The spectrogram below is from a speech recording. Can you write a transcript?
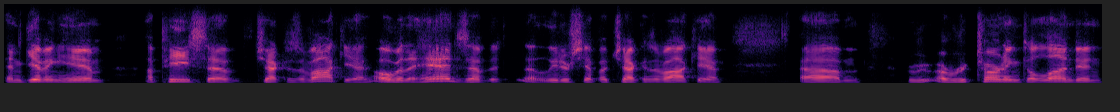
and giving him a piece of Czechoslovakia over the heads of the leadership of Czechoslovakia um, re- uh, returning to London,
